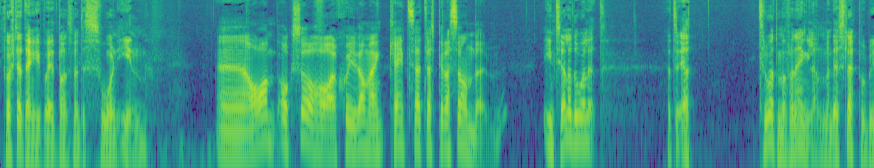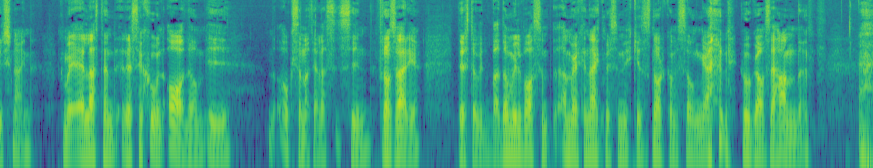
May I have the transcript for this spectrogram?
Första jag tänker på är ett band som heter Sworn In. Eh, ja, också har skiva, men kan inte säga att jag spelar sönder. Inte så jävla dåligt. Jag tror, jag tror att de är från England, men det är släppt på Bridge 9. Kommer jag läste en recension av dem i, också något jävla sin, från Sverige. Där det stod, de vill vara som American Nightmare så mycket så snart kommer sångaren hugga av sig handen.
